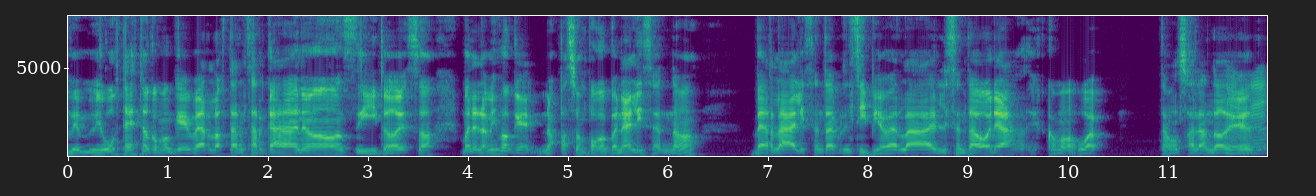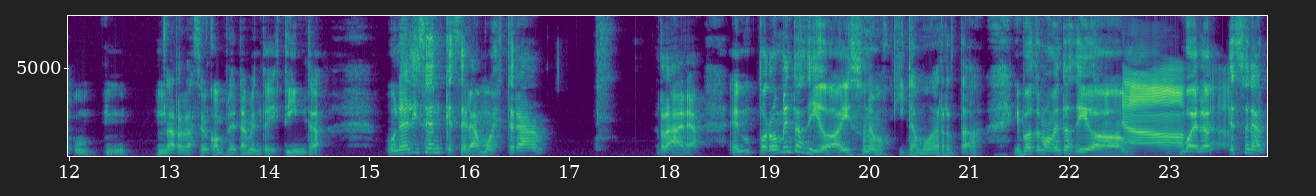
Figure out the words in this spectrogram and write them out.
me, me gusta esto como que verlos tan cercanos y todo eso. Bueno, lo mismo que nos pasó un poco con Alicent, ¿no? Verla a Alicent al principio, verla a Alicent ahora, es como, wow, estamos hablando de un- una relación completamente distinta. Una Alicent que se la muestra rara. En- por momentos digo, ay, es una mosquita muerta. Y por otros momentos digo, No, bueno, es una,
